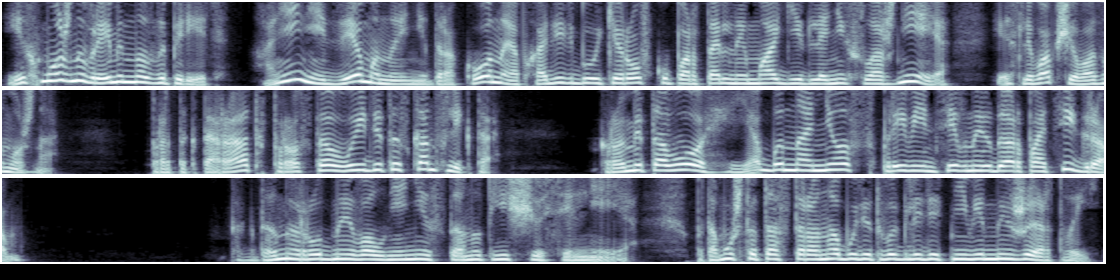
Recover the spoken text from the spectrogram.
Их можно временно запереть. Они не демоны, не драконы, обходить блокировку портальной магии для них сложнее, если вообще возможно. Протекторат просто выйдет из конфликта. Кроме того, я бы нанес превентивный удар по тиграм. Тогда народные волнения станут еще сильнее, потому что та сторона будет выглядеть невинной жертвой.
